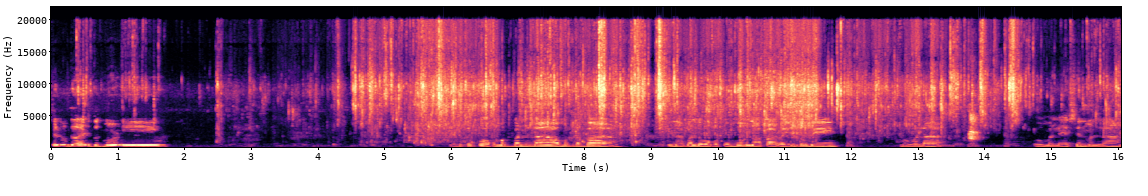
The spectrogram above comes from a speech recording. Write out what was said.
Hello guys, good morning. Ganito po ako magbanlaw, maglaba. Pinabanlawan ko po muna para yung dumi mawala. O malesen man lang.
